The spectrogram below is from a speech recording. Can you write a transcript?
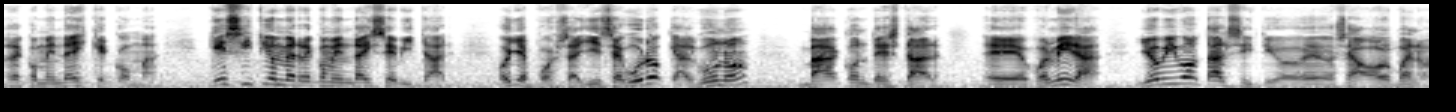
recomendáis que coma? ¿Qué sitio me recomendáis evitar? Oye, pues allí seguro que alguno va a contestar, eh, pues mira, yo vivo tal sitio, eh, o sea, bueno,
